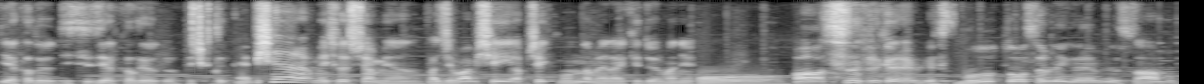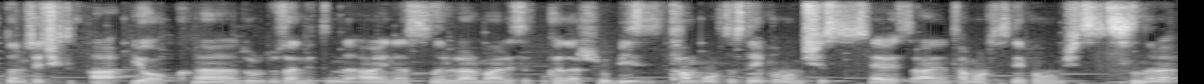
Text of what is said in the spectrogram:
yakalıyordu. Disiz yakalıyordu. Hıçkıdık. Yani bir şeyler yapmaya çalışacağım yani. Acaba bir şey yapacak mı onu da merak ediyorum. Hani ooo. Aa sınırı görebiliyorsun. Bulutlu olsa bile görebiliyorsun. Aa bulutların üstüne çıktık. Aa yok. Ha durdu zannettim de aynen sınırlar maalesef bu kadar. Biz tam ortasına yapamamışız. Evet aynen tam ortasına yapamamışız. Sınıra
